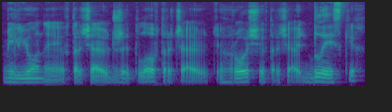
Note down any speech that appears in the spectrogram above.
мільйони втрачають житло, втрачають гроші, втрачають близьких.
